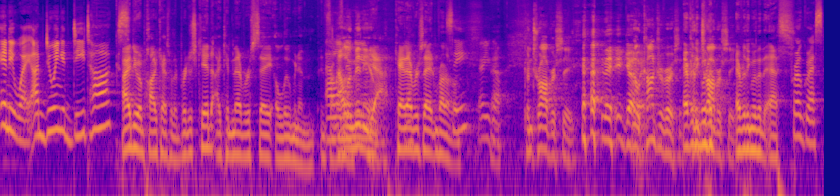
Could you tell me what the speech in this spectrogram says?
Anyway, I'm doing a detox. I do a podcast with a British kid. I can never say aluminum in front of him. Aluminium. Yeah, can't ever say it in front of See, him. See, there you go. Controversy. there you go. No, controversy. everything Controversy. With a, everything with an S. progress.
